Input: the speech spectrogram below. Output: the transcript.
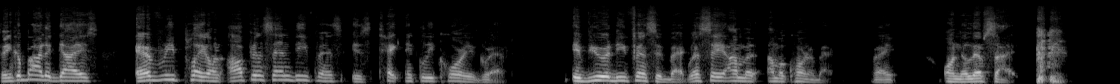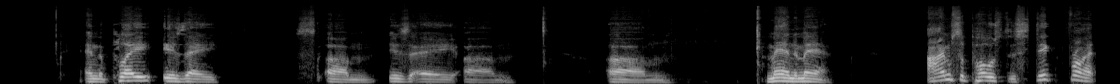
Think about it, guys. Every play on offense and defense is technically choreographed. If you're a defensive back, let's say I'm a I'm a cornerback, right, on the left side, and the play is a um, is a um, um, man to man. I'm supposed to stick front,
